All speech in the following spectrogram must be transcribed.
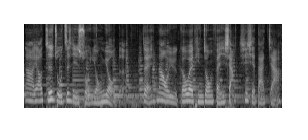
那要知足自己所。拥有的，对，那我与各位听众分享，谢谢大家。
